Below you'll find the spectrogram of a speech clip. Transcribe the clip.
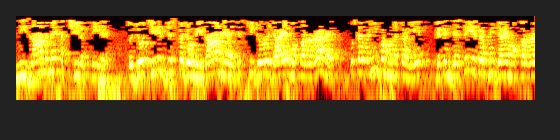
میزان میں اچھی لگتی ہے۔ تو جو چیز جس کا جو میزان ہے، جس کی جو جائے مقررہ ہے، اسے وہیں پر ہونا چاہیے۔ لیکن جیسے ہی اسے اپنی جائے مقررہ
